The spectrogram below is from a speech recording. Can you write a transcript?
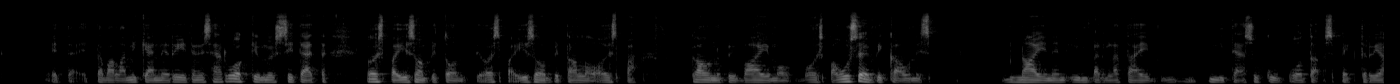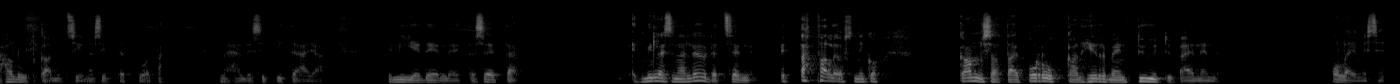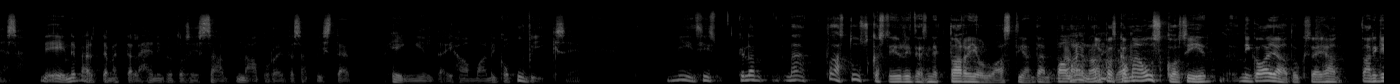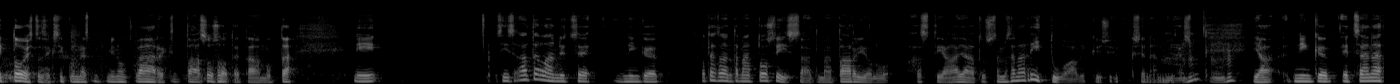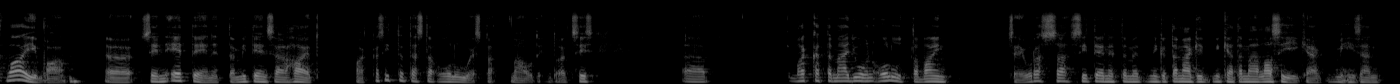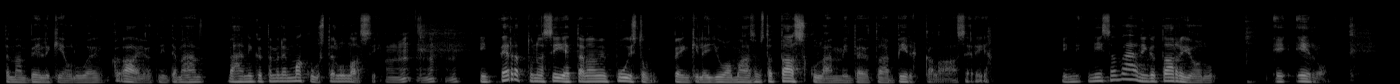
että, että tavallaan mikään ei riitä, niin sehän ruokkii myös sitä, että oispa isompi tontti, oispa isompi talo, oispa kauniimpi vaimo, oispa useampi kaunis nainen ympärillä tai mitä sukupuolta spektriä halutkaan nyt siinä sitten tuota lähellesi pitää ja, ja niin edelleen. Että se, että, että millä sinä löydät sen, että tavallaan jos niin kansa tai porukka on hirveän tyytyväinen olemisensa, niin ei ne välttämättä lähde niin tosissaan naapureitansa pistää hengiltä ihan vaan niin huvikseen. Niin, siis kyllä mä taas tuskasti yritän sinne tarjouluastian tämän palauttaa, no, no, no, koska no. mä uskon siihen niin ajatukseen ihan ainakin toistaiseksi, kunnes minut vääräksi taas osoitetaan, mutta niin, siis ajatellaan nyt se, niin kuin, otetaan tämä tosissaan, tämä tarjouluastia ajatus semmoisena rituaalikysymyksenä mm-hmm, myös. Mm-hmm. Ja niin kuin, että sä näet vaivaa ö, sen eteen, että miten sä haet vaikka sitten tästä oluesta nautintoa. Et siis vaikka tämä juon olutta vain seurassa siten, että me, niin tämäkin, mikä tämä lasi ikä, mihin sä nyt tämän belgioluen kaajot, niin tämähän vähän niin kuin tämmöinen makustelulasi. Mm-hmm. Niin verrattuna siihen, että mä menen puiston penkille juomaan semmoista taskulämmintä jotain pirkkalaaseria, niin niissä on vähän niin kuin tarjoulu e-, ero.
